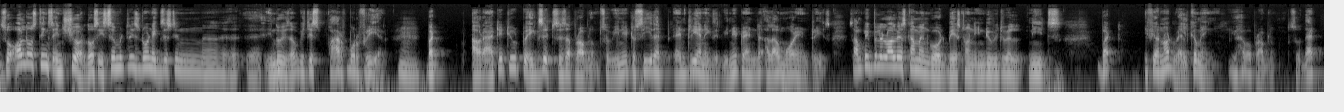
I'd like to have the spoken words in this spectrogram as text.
So all those things ensure those asymmetries don't exist in uh, uh, Hinduism, which is far more freer. But our attitude to exits is a problem. So we need to see that entry and exit. We need to end, allow more entries. Some people will always come and go based on individual needs. But if you're not welcoming, you have a problem. So that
